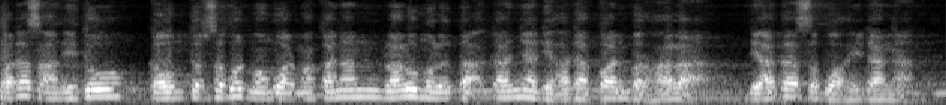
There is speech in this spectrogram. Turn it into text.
Pada saat itu, kaum tersebut membuat makanan lalu meletakkannya di hadapan berhala di atas sebuah hidangan.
